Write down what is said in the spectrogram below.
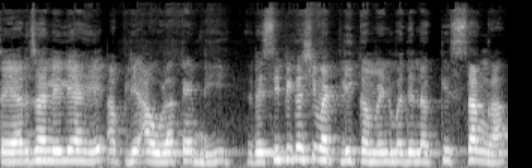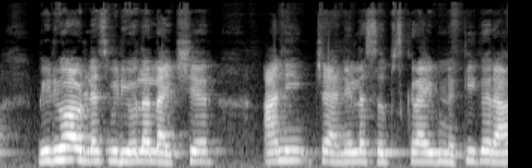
तयार झालेली आहे आपली आवळा कॅन्डी रेसिपी कशी वाटली कमेंटमध्ये नक्कीच सांगा. व्हिडिओ आवडल्यास व्हिडिओला लाईक शेअर आणि चॅनेलला सबस्क्राईब नक्की करा.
